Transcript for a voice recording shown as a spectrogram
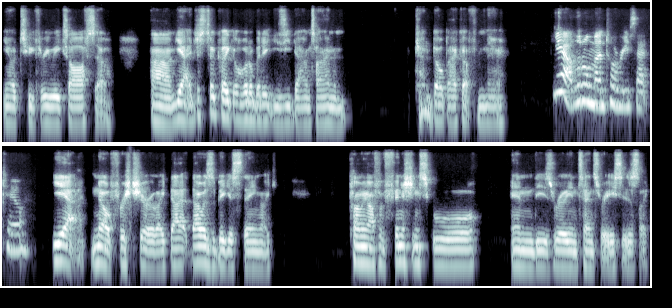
you know two three weeks off. So um, yeah, I just took like a little bit of easy downtime and kind of built back up from there. Yeah, a little mental reset too. Yeah, no, for sure. Like that, that was the biggest thing. Like coming off of finishing school and these really intense races, like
